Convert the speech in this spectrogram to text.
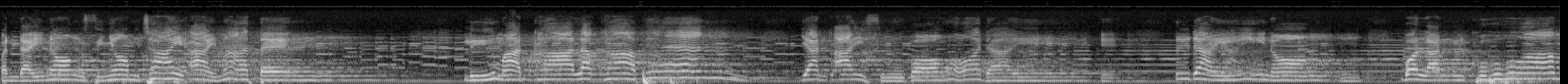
ปันใดน้องสิยอมชายอายมาแต่ง หรือมาดคาราคาแพง ย่านอายสู่บ่อใด หรือใดน้องบ่ลันความ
